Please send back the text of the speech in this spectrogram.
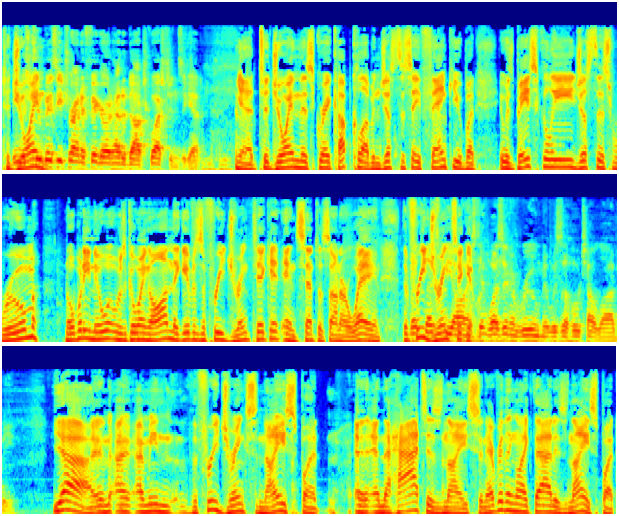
to He was join too busy trying to figure out how to dodge questions again. yeah to join this Grey Cup club and just to say thank you. But it was basically just this room. Nobody knew what was going on. They gave us a free drink ticket and sent us on our way. And the free Let's drink ticket. It wasn't a room; it was a hotel lobby. Yeah, and I, I mean the free drink's nice, but and, and the hat is nice, and everything like that is nice, but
